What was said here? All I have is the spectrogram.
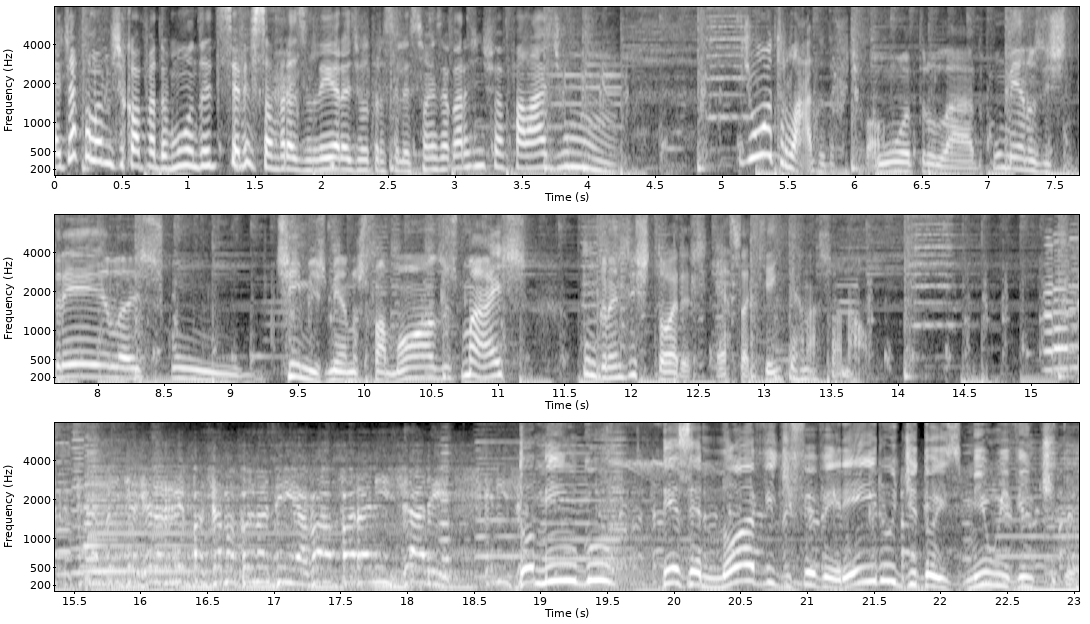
É, já falamos de Copa do Mundo, de seleção brasileira, de outras seleções, agora a gente vai falar de um de um outro lado do futebol. Um outro lado, com menos estrelas, com times menos famosos, mas com grandes histórias. Essa aqui é internacional. Domingo, 19 de fevereiro de 2022.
